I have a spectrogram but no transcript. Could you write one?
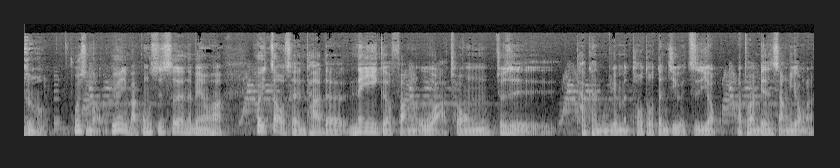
什么？为什么？因为你把公司设在那边的话，会造成他的那一个房屋啊，从就是他可能原本偷偷登记为自用，他突然变成商用了。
